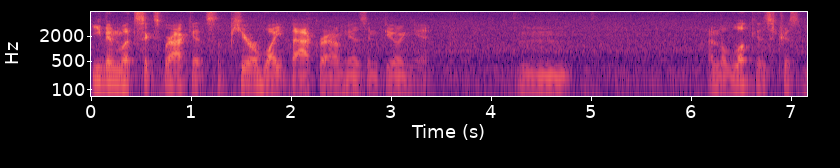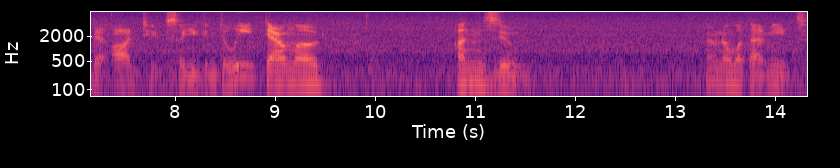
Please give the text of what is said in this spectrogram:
Even with six brackets, the pure white background isn't doing it. Mm. And the look is just a bit odd too. So you can delete, download, unzoom. I don't know what that means.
